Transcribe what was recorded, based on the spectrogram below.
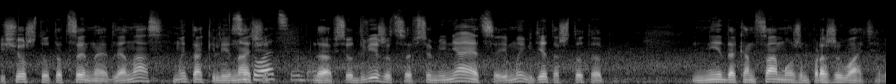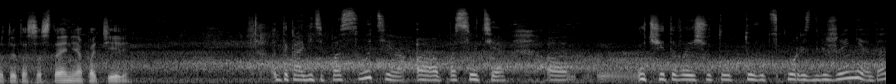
еще что-то ценное для нас, мы так или иначе ситуации, да. да, все движется, все меняется, и мы где-то что-то не до конца можем проживать, вот это состояние потери. Так, а ведь по сути, а, по сути, а, учитывая еще ту, ту вот скорость движения да,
